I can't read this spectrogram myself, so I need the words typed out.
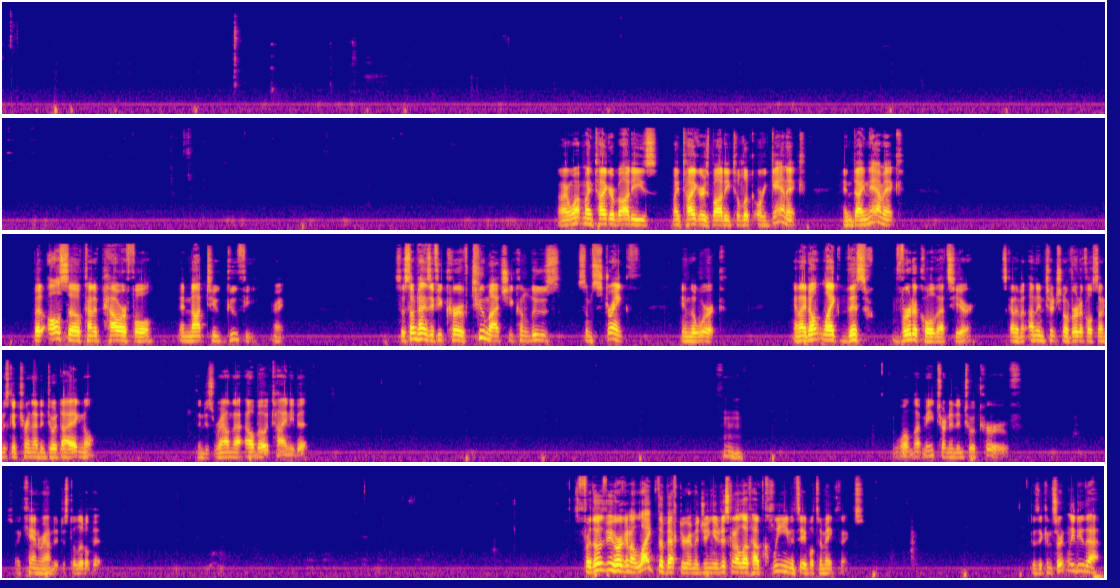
I want my tiger bodies, my tiger's body to look organic and dynamic, but also kind of powerful and not too goofy, right? So sometimes if you curve too much, you can lose some strength in the work. And I don't like this vertical that's here. It's kind of an unintentional vertical, so I'm just going to turn that into a diagonal. Then just round that elbow a tiny bit. Hmm. It let me turn it into a curve. So I can round it just a little bit. For those of you who are going to like the vector imaging, you're just going to love how clean it's able to make things. Because it can certainly do that.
